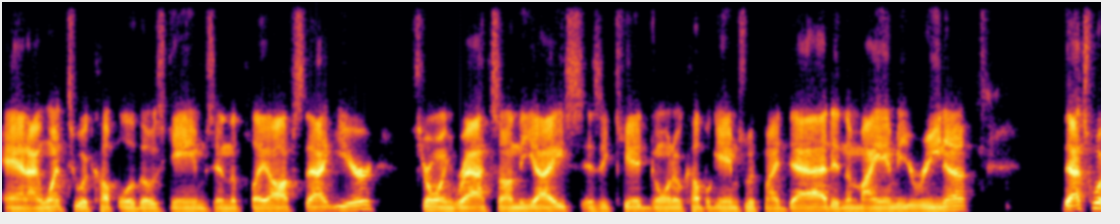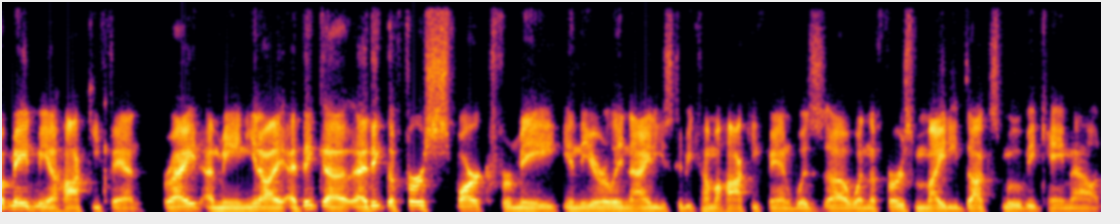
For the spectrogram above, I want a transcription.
and I went to a couple of those games in the playoffs that year, throwing rats on the ice as a kid, going to a couple games with my dad in the Miami Arena. That's what made me a hockey fan right? I mean, you know, I, I think uh, I think the first spark for me in the early '90s to become a hockey fan was uh, when the first Mighty Ducks movie came out.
